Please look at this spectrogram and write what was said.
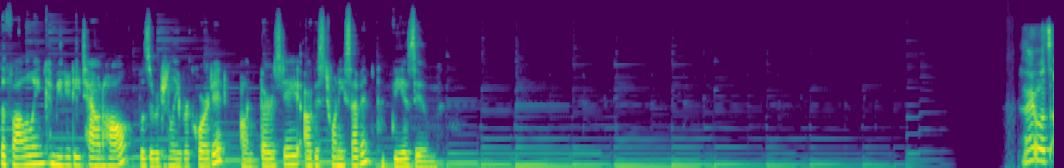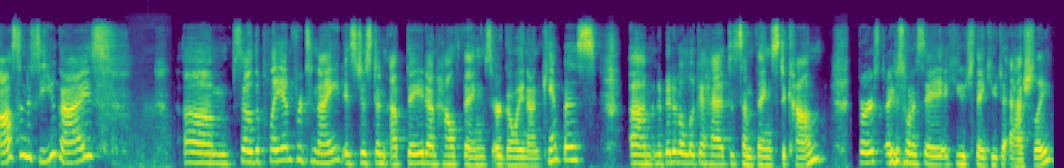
The following community town hall was originally recorded on Thursday, August 27th via Zoom. All right, well, it's awesome to see you guys. Um, so the plan for tonight is just an update on how things are going on campus um, and a bit of a look ahead to some things to come. First, I just want to say a huge thank you to Ashley,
